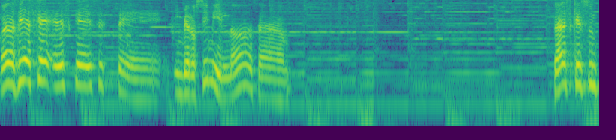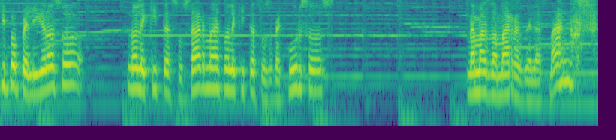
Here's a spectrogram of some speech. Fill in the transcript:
Bueno, sí, es que es que es este inverosímil, ¿no? O sea. Sabes que es un tipo peligroso, no le quitas sus armas, no le quitas sus recursos. Nada más lo amarras de las manos.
